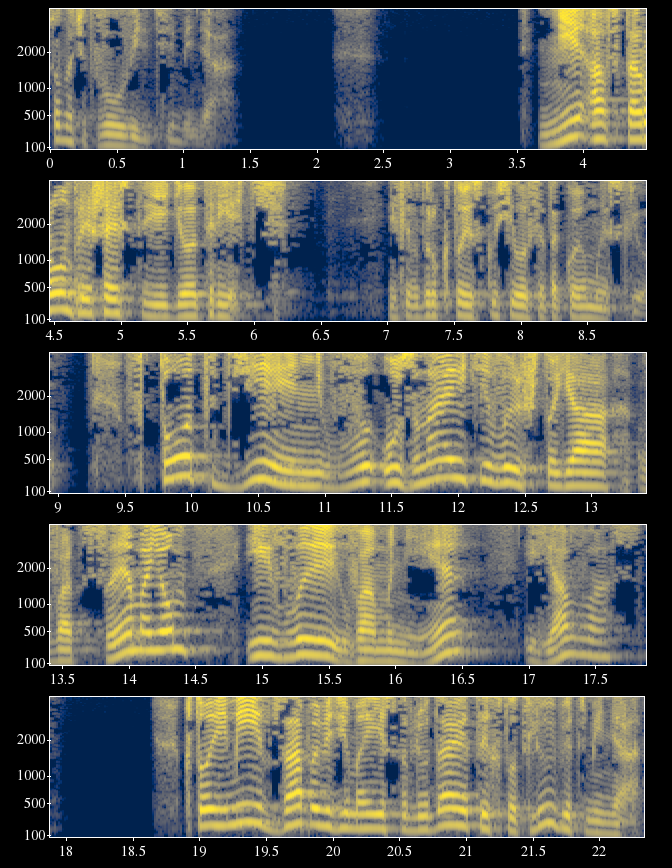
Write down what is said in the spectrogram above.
Что значит «вы увидите меня»? Не о втором пришествии идет речь, если вдруг кто искусился такой мыслью. В тот день вы узнаете вы, что я в Отце моем, и вы во мне, и я в вас. Кто имеет заповеди мои и соблюдает их, тот любит меня,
